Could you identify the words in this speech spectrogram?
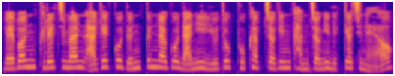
매번 그랬지만 악의 꽃은 끝나고 나니 유독 복합적인 감정이 느껴지네요.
